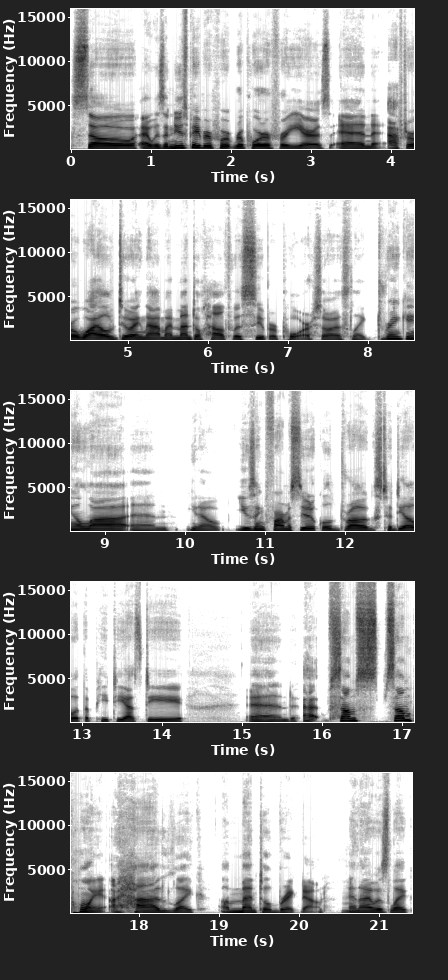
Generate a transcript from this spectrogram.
So I was a newspaper for- reporter for years. And after a while of doing that, my mental health was super poor. So I was like drinking a lot and, you know, using pharmaceutical drugs to deal with the PTSD and at some some point i had like a mental breakdown hmm. and i was like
